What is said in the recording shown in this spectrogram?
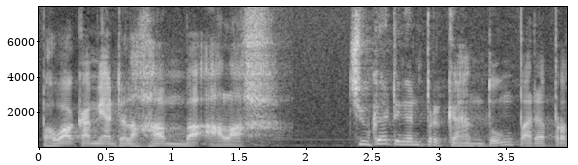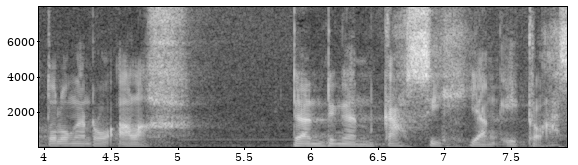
bahwa kami adalah hamba Allah. Juga dengan bergantung pada pertolongan roh Allah dan dengan kasih yang ikhlas.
